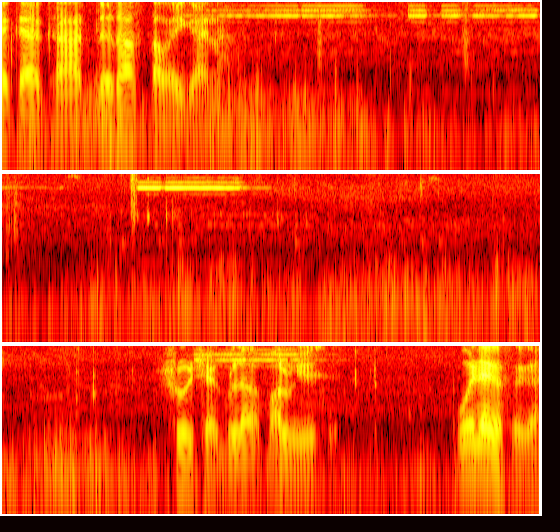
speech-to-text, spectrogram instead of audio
একা একা হাঁটলে রাস্তা হয়ে গায় না। সরিষাগুলা ভালোই হয়েছে। পড়ে গেছে গা।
